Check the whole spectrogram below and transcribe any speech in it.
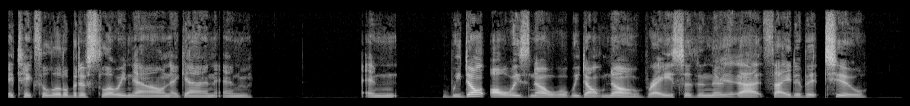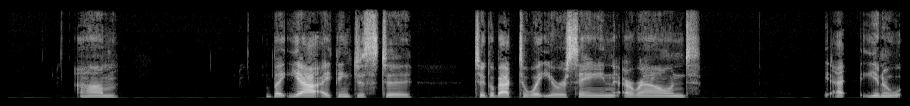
it takes a little bit of slowing down again and and we don't always know what we don't know, right? So then there's Yeah. that side of it too. Um but yeah, I think just to to go back to what you were saying around uh, you know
